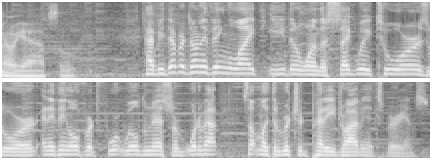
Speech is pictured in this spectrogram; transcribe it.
Oh yeah, absolutely. Have you ever done anything like either one of the Segway tours or anything over at Fort Wilderness, or what about something like the Richard Petty driving experience?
